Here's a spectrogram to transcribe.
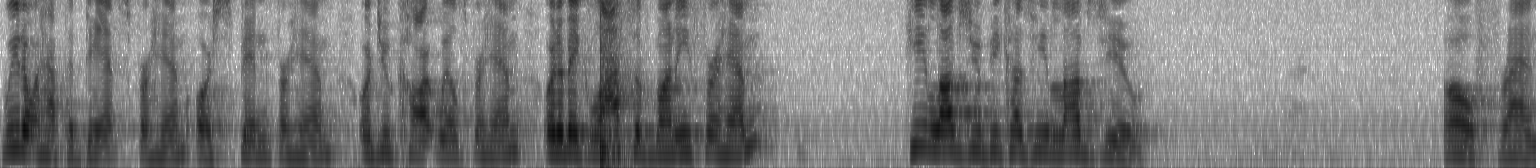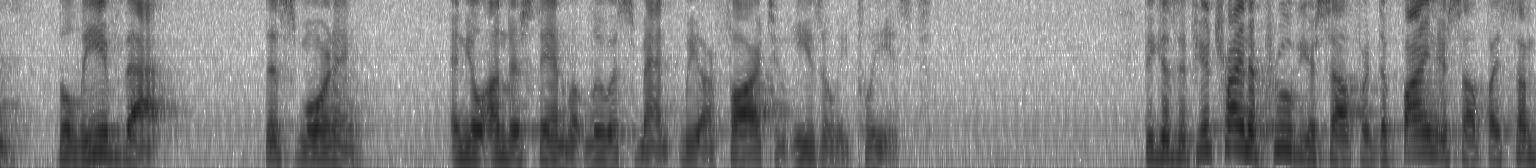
We don't have to dance for him or spin for him or do cartwheels for him or to make lots of money for him. He loves you because he loves you. Oh, friends, believe that this morning, and you'll understand what Lewis meant. We are far too easily pleased. Because if you're trying to prove yourself or define yourself by some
